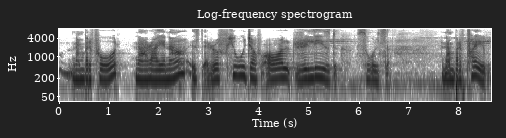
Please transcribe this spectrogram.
Number four, Narayana is the refuge of all released souls. Number five,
